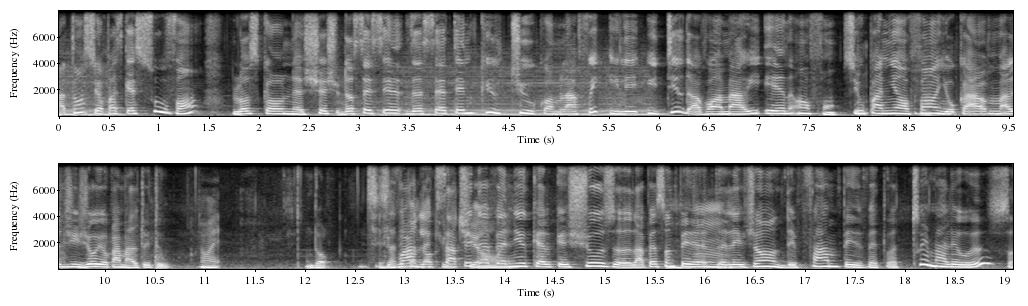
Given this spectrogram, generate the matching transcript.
Attention, parce que souvent, lorsqu'on cherche, dans certaines cultures comme l'Afrique, il est utile d'avoir un mari et un enfant. Si vous n'avez pas un enfant, il y a mal jugé, il y a mal traité. Ouais. Donc, C'est tu ça vois, dépend de la donc ça peut devenir quelque chose. euh, La personne peut être, les gens, des femmes peuvent être très malheureuses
